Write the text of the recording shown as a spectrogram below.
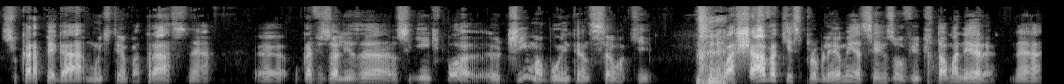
Se o cara pegar muito tempo atrás, né? É, o cara visualiza o seguinte: pô, eu tinha uma boa intenção aqui. Eu achava que esse problema ia ser resolvido de tal maneira, né?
